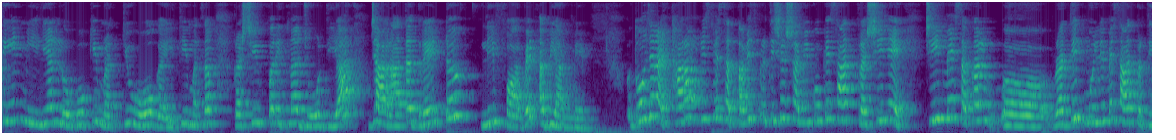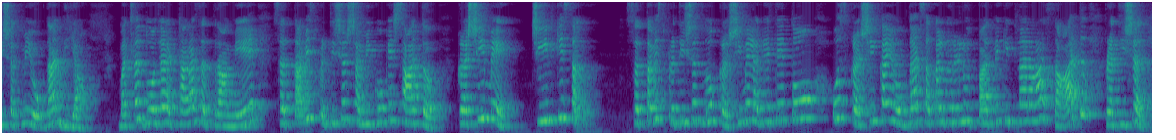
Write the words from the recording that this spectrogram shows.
तीन मिलियन लोगों की मृत्यु हो गई थी। मतलब कृषि पर इतना ज़ोर दिया जा रहा था ग्रेट लीव फॉरवर्ड अभियान में। 2018-19 में सत्तावीस प्रतिशत श्रमिकों के साथ कृषि ने चीन में सकल वृद्धित मूल्य में सात प्रतिशत में योगदान दिया। मतलब 2018-17 में सत्तावीस प्रतिशत श्रमिकों के साथ कृषि में चीन की सत्तावीस प्रतिशत लोग कृषि में लगे थे तो उस कृषि का योगदान सकल घरेलू उत्पाद में कितना रहा? सात प्रतिशत।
